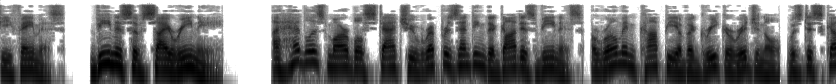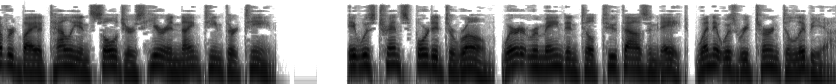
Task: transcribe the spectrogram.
The famous Venus of Cyrene a headless marble statue representing the goddess Venus, a Roman copy of a Greek original, was discovered by Italian soldiers here in 1913. It was transported to Rome, where it remained until 2008, when it was returned to Libya.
